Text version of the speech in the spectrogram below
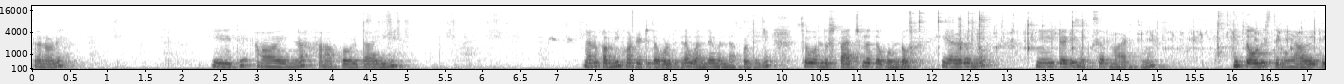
ಸೊ, ನೋಡಿ, ಈ ರೀತಿ ಆಯಿಲ್ನ ಹಾಕ್ಕೊಳ್ತಾ ಇದ್ದೀನಿ. ನಾನು ಕಮ್ಮಿ ಕ್ವಾಂಟಿಟಿ ತೊಗೊಳ್ಳೋದ್ರಿಂದ ಒಂದೇ ಒಂದು ಹಾಕ್ಕೊಳ್ತೀನಿ ಸೊ ಒಂದು ಸ್ಪ್ಯಾಚುಲ ತೊಗೊಂಡು ಎರಡನ್ನು ನೀಟಾಗಿ ಮಿಕ್ಸಪ್ ಮಾಡ್ತೀನಿ. ಇದು ತೋರಿಸ್ತೀನಿ ಯಾವ ರೀತಿ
